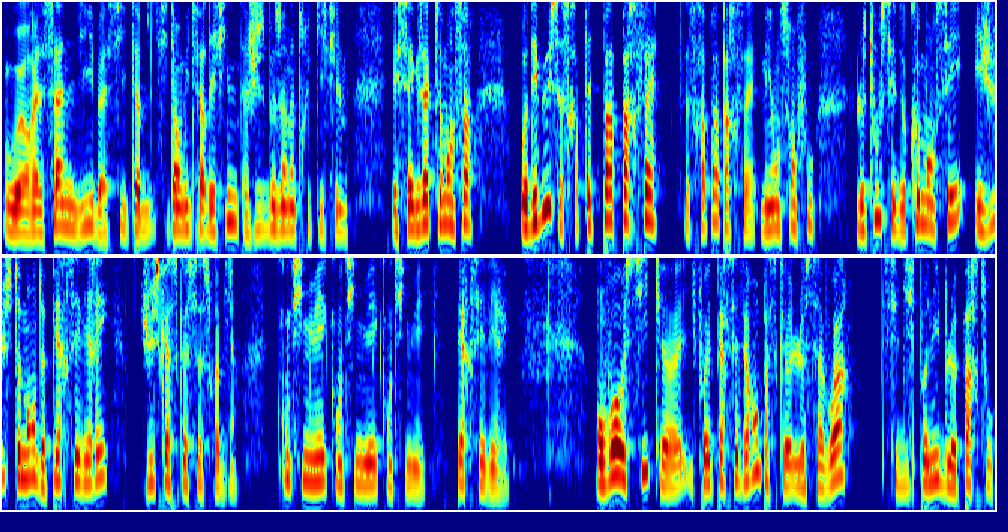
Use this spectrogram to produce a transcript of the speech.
où Orelsan dit bah, si tu as, envie de faire des films, tu as juste besoin d'un truc qui filme. Et c'est exactement ça. Au début, ça sera peut-être pas parfait, ça sera pas parfait, mais on s'en fout. Le tout, c'est de commencer et justement de persévérer jusqu'à ce que ce soit bien. Continuer, continuer, continuer, persévérer. On voit aussi qu'il faut être persévérant parce que le savoir, c'est disponible partout.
